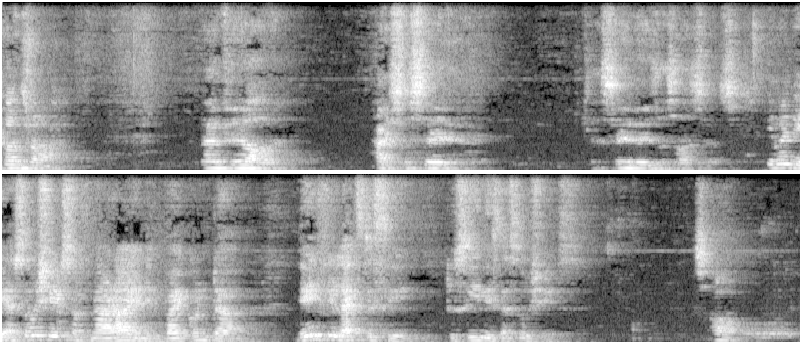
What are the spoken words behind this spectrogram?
Vaikuntha, they feel ecstasy to see these associates. Even the associates of Narayan in Vaikuntha, they feel ecstasy to see these associates. So,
